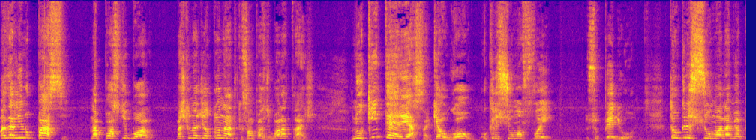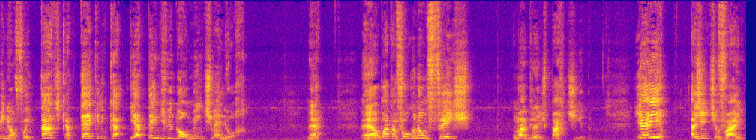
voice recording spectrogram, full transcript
mas ali no passe, na posse de bola. Mas que não adiantou nada, que foi uma posse de bola atrás. No que interessa, que é o gol, o Criciúma foi superior. Então o Criciúma, na minha opinião, foi tática, técnica e até individualmente melhor. Né? É, o Botafogo não fez uma grande partida. E aí, a gente vai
